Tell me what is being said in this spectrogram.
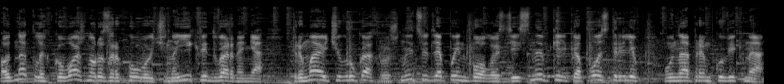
однак легковажно розраховуючи на їх відвернення, тримаючи в руках рушницю для пейнтболу, здійснив кілька пострілів у напрямку вікна.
